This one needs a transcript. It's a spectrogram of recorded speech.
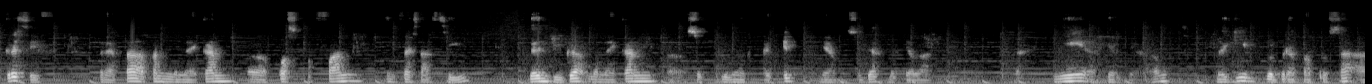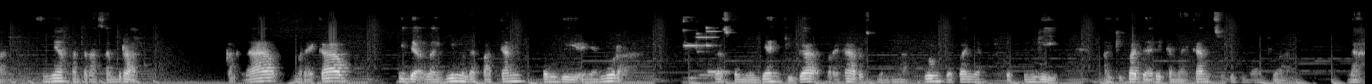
agresif, ternyata akan menaikkan uh, cost of fund investasi dan juga menaikkan uh, suku bunga kredit yang sudah berjalan. Ini akhirnya bagi beberapa perusahaan ini akan terasa berat karena mereka tidak lagi mendapatkan pembiayaan yang murah. Terus kemudian juga mereka harus menanggung beban yang cukup tinggi akibat dari kenaikan suku bunga acuan. Nah,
